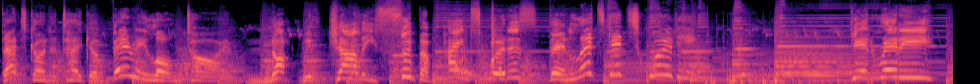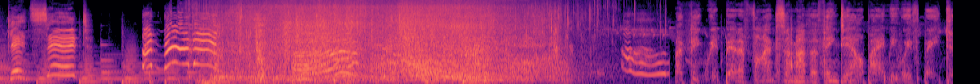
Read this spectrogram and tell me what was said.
That's going to take a very long time. Not with Charlie's super paint squirters. Then let's get squirting. Get ready. Get set. I think we'd better find some other thing to help Amy with, B2.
